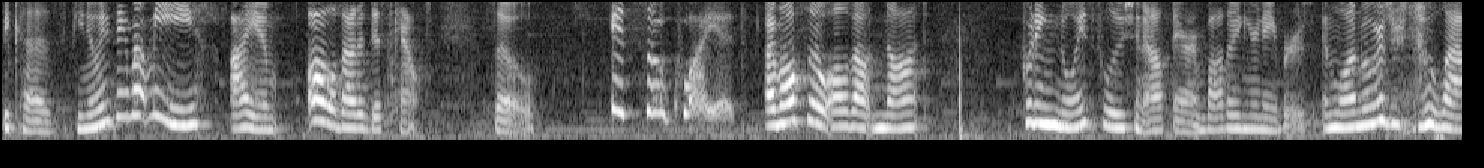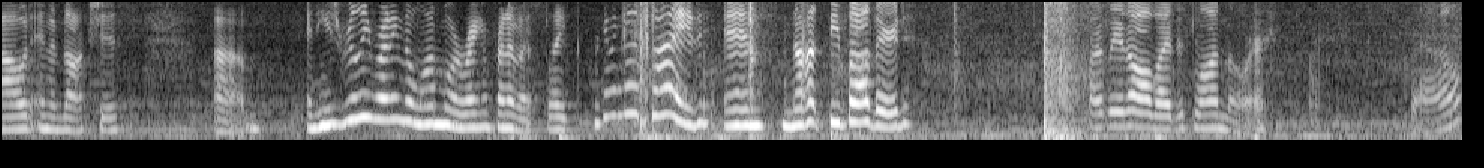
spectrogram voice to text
because if you know anything about me, I am all about a discount. So it's so quiet. I'm also all about not putting noise pollution out there and bothering your neighbors. And lawnmowers are so loud and obnoxious. Um, and he's really running the lawnmower right in front of us. Like, we're gonna go outside and not be bothered hardly at all by this lawnmower. So,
